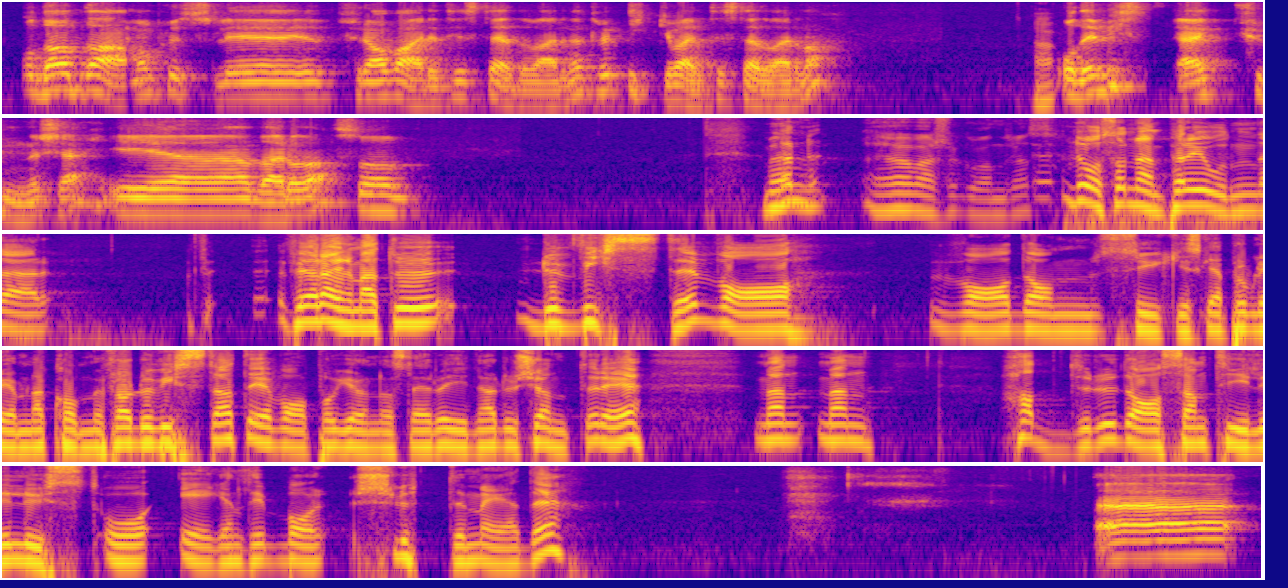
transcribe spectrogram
Og da, da er man plutselig fra å være tilstedeværende til å ikke være tilstedeværende. Ja. Og det visste jeg kunne skje i, der og da. Så Men, ja, Vær så god, Andreas. Da også den perioden der For jeg regner med at du, du visste hva, hva de psykiske problemene kommer fra. Du visste at det var pga. steroidene, du skjønte det. Men, men hadde du da samtidig lyst å egentlig bare slutte med det? Eh, ah,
